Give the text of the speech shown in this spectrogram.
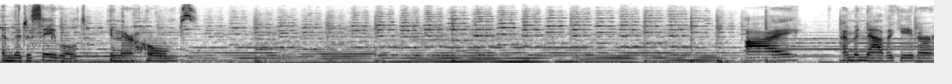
And the disabled in their homes. I am a navigator,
